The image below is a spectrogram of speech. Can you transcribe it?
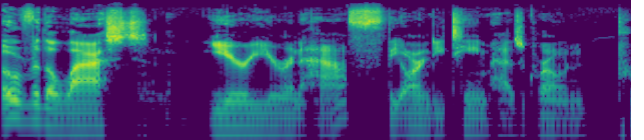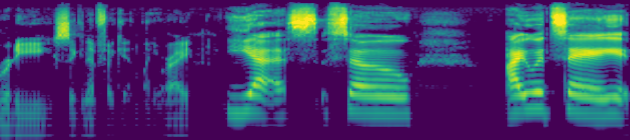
over the last year year and a half, the R and D team has grown pretty significantly, right? Yes. So I would say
